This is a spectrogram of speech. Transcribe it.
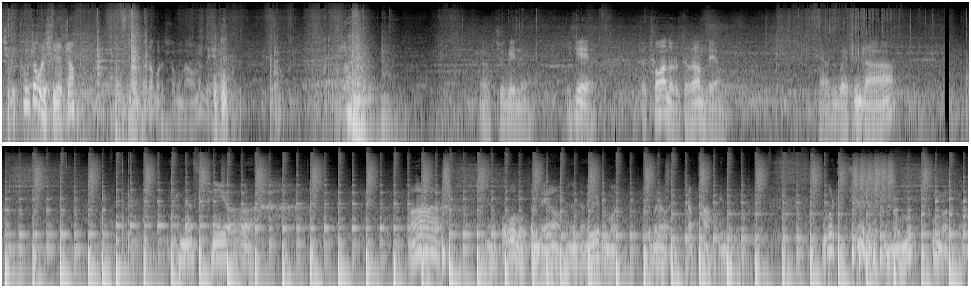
지금 통 쪽으로 실렸죠? 자동으로 쏙 나오는 거예요. 우와. 어, 지우개 있네요. 이게 저통 안으로 들어가면 돼요. 자, 수고했습니다. 안녕하세요. 아, 건데요. 여기도, 여기도 뭐, 저번에 짜파 있는 거. 이걸 좀 치워야 되겠지. 너무 높은 것 같아요.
